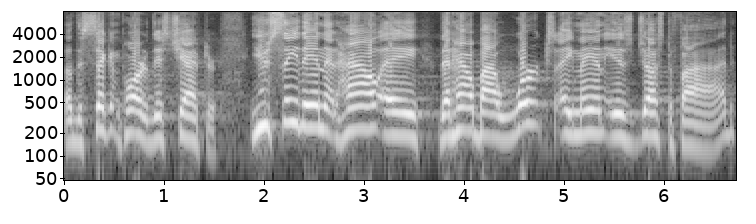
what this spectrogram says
of the second part of this chapter. You see then that how a that how by works a man is justified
